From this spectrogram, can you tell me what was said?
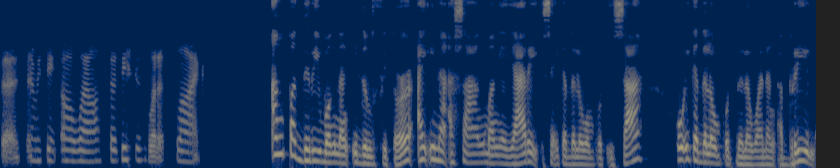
thirst, and we think, oh wow, so this is what it's like. Ang pagdiriwang ng Idul Fitr ay inaasahang mangyayari sa ikadalawamput-isa o ikadalawamput-dalawa ng Abril,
